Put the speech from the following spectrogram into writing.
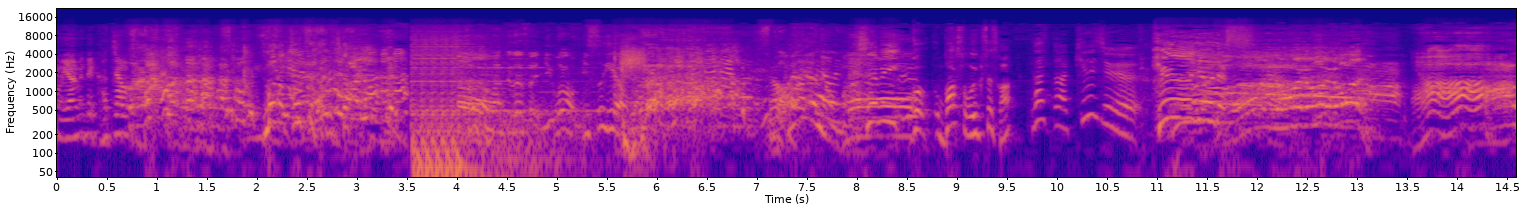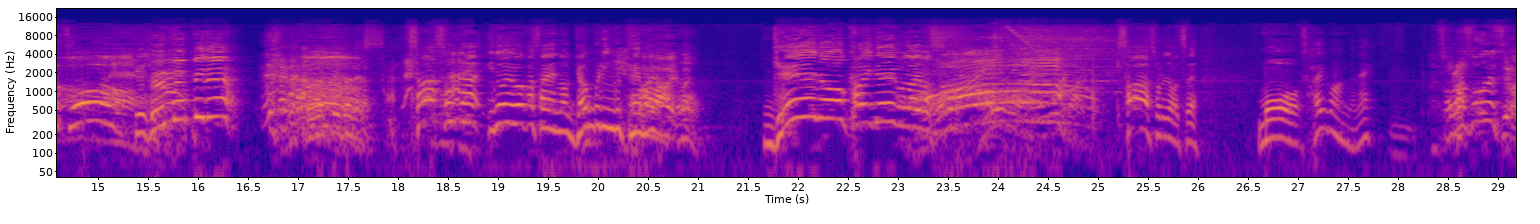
と学習ね、やめて買っちゃうから。まだ撮って。たんですか待ってください。見すぎやわ。ちなみにこバスおいくつですか？ラストは90 90です。おいおいおい。ああああそう。90 MVP ねですさあそんな井上和香さんへのギャンブリングテーマは芸能界でございます。さあそれではですねもう最後なんだね。そりゃそうですよ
